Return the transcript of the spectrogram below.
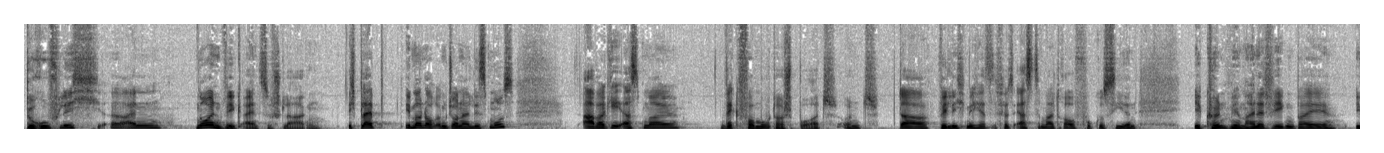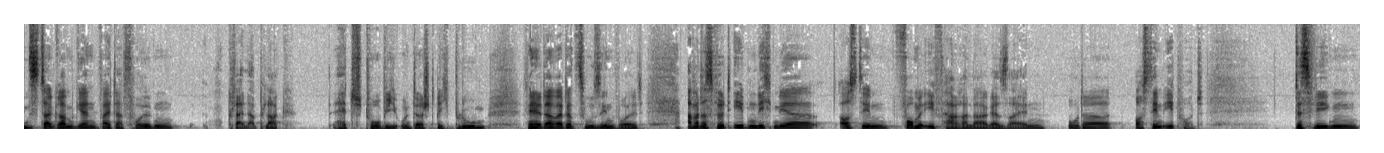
beruflich äh, einen neuen Weg einzuschlagen. Ich bleibe immer noch im Journalismus, aber gehe erstmal weg vom Motorsport und da will ich mich jetzt fürs erste Mal drauf fokussieren. Ihr könnt mir meinetwegen bei Instagram gern weiter folgen. Kleiner Plug. Tobi-Blum, wenn ihr da weiter zusehen wollt. Aber das wird eben nicht mehr aus dem Formel-E-Fahrerlager sein oder aus dem E-Pod. Deswegen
